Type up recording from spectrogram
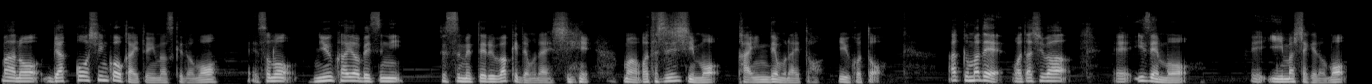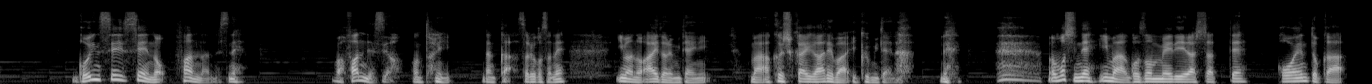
まあ、あの、白光振興会と言いますけども、その入会を別に進めてるわけでもないし、まあ、私自身も会員でもないということ。あくまで私は、え以前も、え言いましたけども、ご院先生のファンなんですね。まあ、ファンですよ。本当に。なんか、それこそね、今のアイドルみたいに、まあ、握手会があれば行くみたいな。ね。まあ、もしね、今ご存命でいらっしゃって、公園とか、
